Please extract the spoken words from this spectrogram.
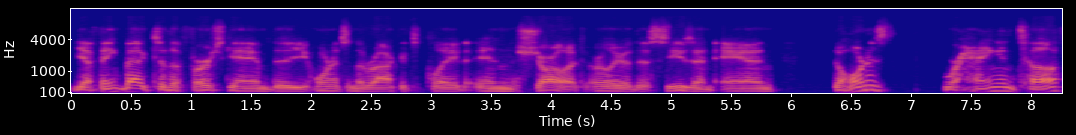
Yeah, think back to the first game the Hornets and the Rockets played in Charlotte earlier this season, and the Hornets were hanging tough,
